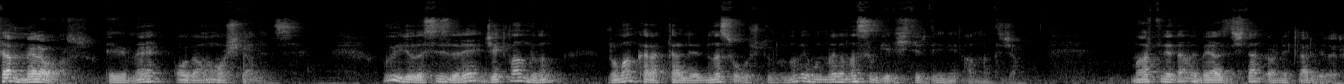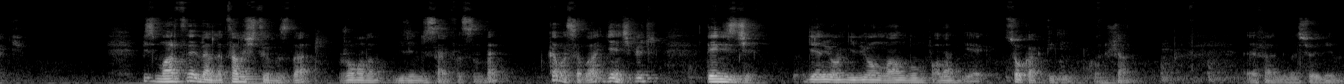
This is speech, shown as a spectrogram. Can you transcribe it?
Efendim merhabalar. Evime, odama hoş geldiniz. Bu videoda sizlere Jack London'ın roman karakterlerini nasıl oluşturduğunu ve bunları nasıl geliştirdiğini anlatacağım. Martine'den ve Beyaz Diş'ten örnekler vererek. Biz Martine'denle tanıştığımızda romanın birinci sayfasında kaba saba genç bir denizci. Geliyon gidiyon lan falan diye sokak dili konuşan efendime söyleyeyim.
